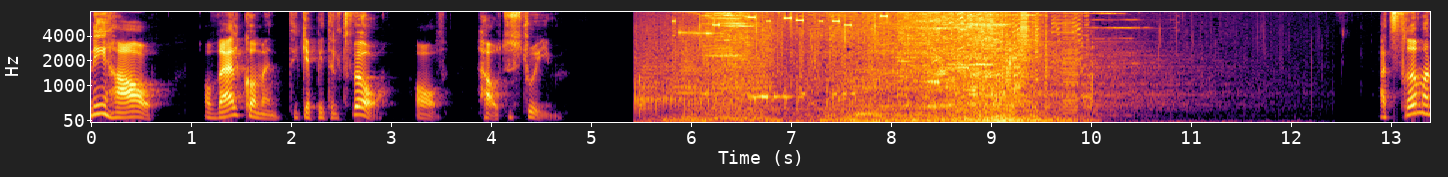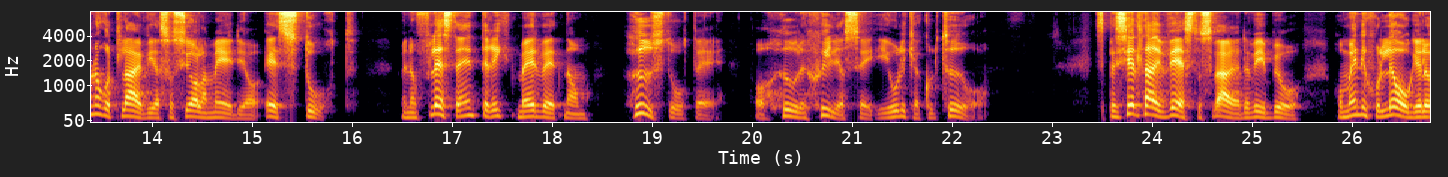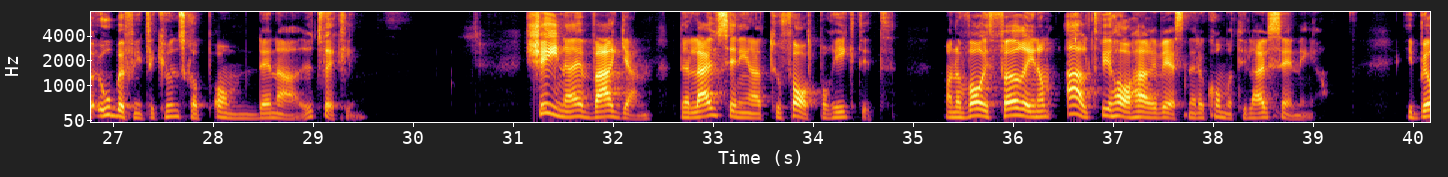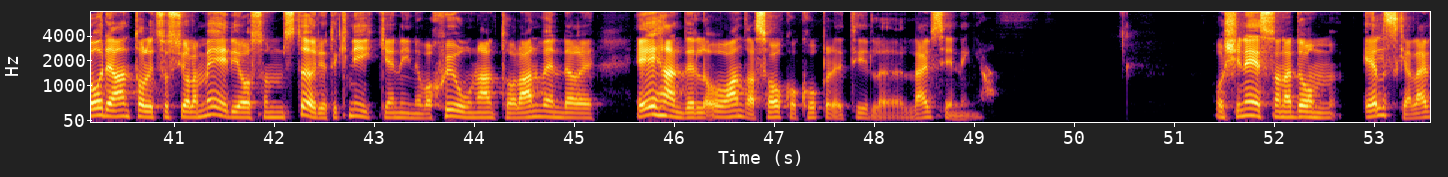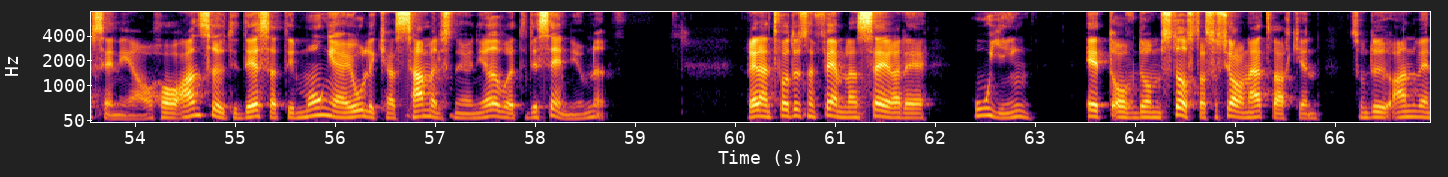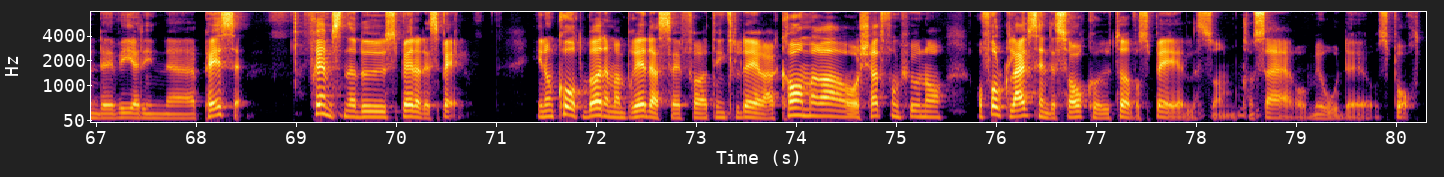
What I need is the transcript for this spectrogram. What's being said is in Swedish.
Ni hao och välkommen till kapitel 2 av How to Stream. Att strömma något live via sociala medier är stort. Men de flesta är inte riktigt medvetna om hur stort det är och hur det skiljer sig i olika kulturer. Speciellt här i väst och Sverige där vi bor har människor låg eller obefintlig kunskap om denna utveckling. Kina är vaggan där livesändningarna tog fart på riktigt. Man har varit före inom allt vi har här i väst när det kommer till livesändningar. I både antalet sociala medier som stödjer tekniken, innovation, antal användare, e-handel och andra saker kopplade till eh, livesändningar. Och kineserna de älskar livesändningar och har anslutit dessa till många olika samhällsnöjen i över ett decennium nu. Redan 2005 lanserade Ojing ett av de största sociala nätverken som du använde via din eh, PC. Främst när du spelade spel. Inom kort började man bredda sig för att inkludera kamera och chattfunktioner och folk livesände saker utöver spel som konserter, mode och sport.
